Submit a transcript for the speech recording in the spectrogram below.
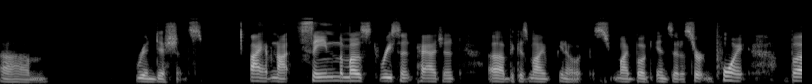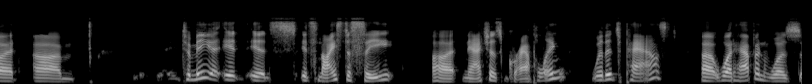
um, renditions. I have not seen the most recent pageant uh, because my, you know, my book ends at a certain point. But um, to me, it, it's it's nice to see uh, Natchez grappling with its past. Uh, what happened was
